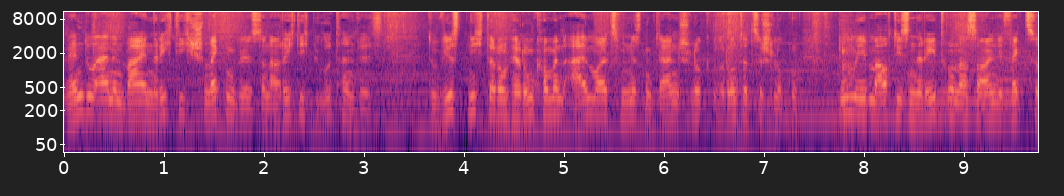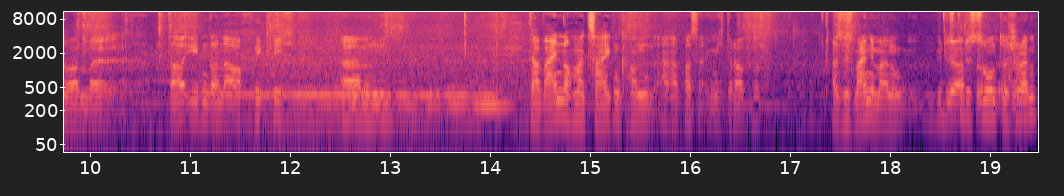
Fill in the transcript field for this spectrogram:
wenn du einen Wein richtig schmecken willst und auch richtig beurteilen willst, du wirst nicht darum herumkommen, einmal zumindest einen kleinen Schluck runterzuschlucken, um eben auch diesen retronasalen Effekt zu haben, weil da eben dann auch wirklich ähm, der Wein nochmal zeigen kann, äh, was er eigentlich drauf hat. Also ist meine Meinung. Würdest Ja, du das so absolut. unterschreiben?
